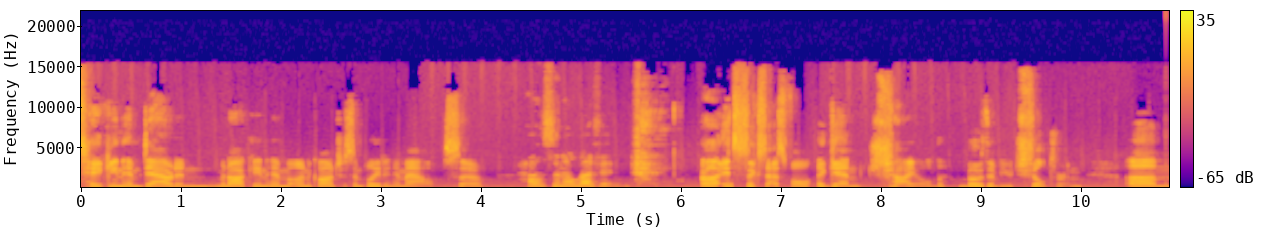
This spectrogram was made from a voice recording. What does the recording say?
taking him down and knocking him unconscious and bleeding him out. So, How's an 11? uh, it's successful. Again, child, both of you children. Um,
